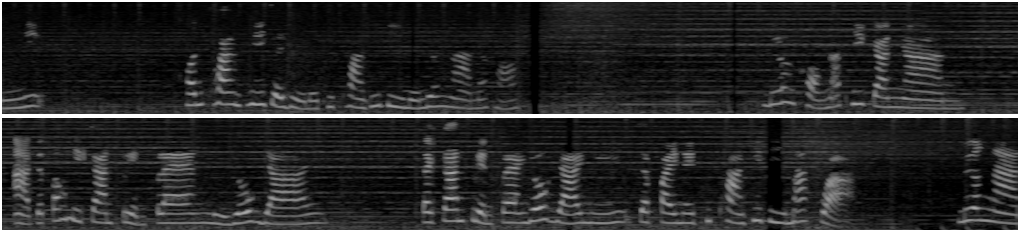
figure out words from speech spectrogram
นี้ ค่อนข้างที่จะอยู่ในทิศทางที่ดีในเรื่องงานนะคะ เรื่องของหน้าที่การงาน อาจจะต้องมีการเปลี่ยนแปลงหรือโยกย้าย แต่การเปลี่ยนแปลงโยกย้ายนี้จะไปในทิศทางที่ดีมากกว่า เรื่องงาน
